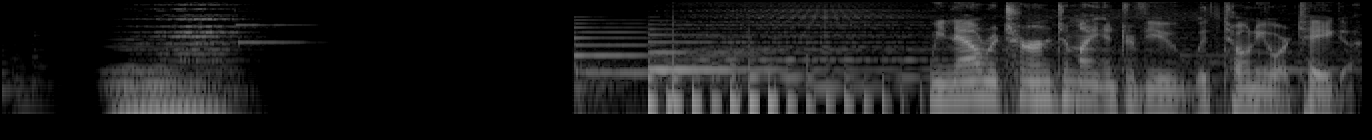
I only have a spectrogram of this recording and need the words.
We now return to my interview with Tony Ortega.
